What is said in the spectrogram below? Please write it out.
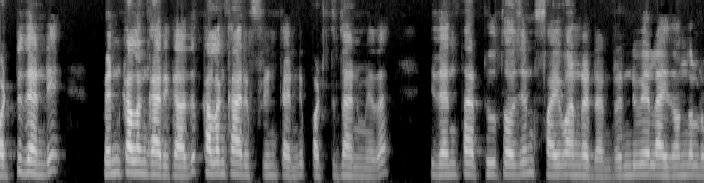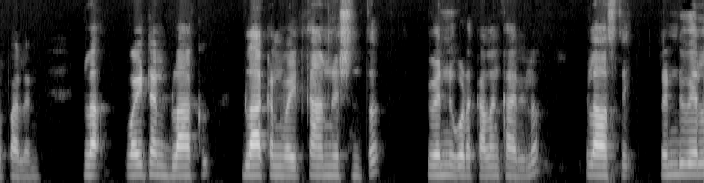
పట్టుదండి. పెన్ కలంకారీ కాదు కలంకారీ ప్రింట్ అండి పట్టు దాని మీద. ఇదంతా టూ థౌజండ్ ఫైవ్ హండ్రెడ్ అండి. రెండు వేల ఐదు వందల రూపాయలండి. ఇలా white and black black and white కాంబినేషన్తో ఇవన్నీ కూడా కలంకారీలో ఇలా వస్తాయి. రెండు వేల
